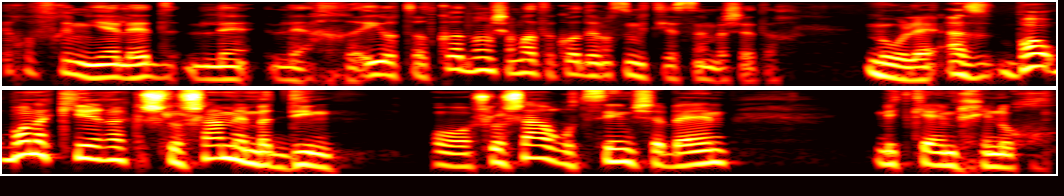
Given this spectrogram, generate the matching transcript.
איך הופכים ילד לאחראי יותר, את כל הדברים שאמרת קודם, איך זה מתיישם בשטח. מעולה. אז בוא, בוא נכיר רק שלושה ממדים, או שלושה ערוצים שבהם מתקיים חינוך.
